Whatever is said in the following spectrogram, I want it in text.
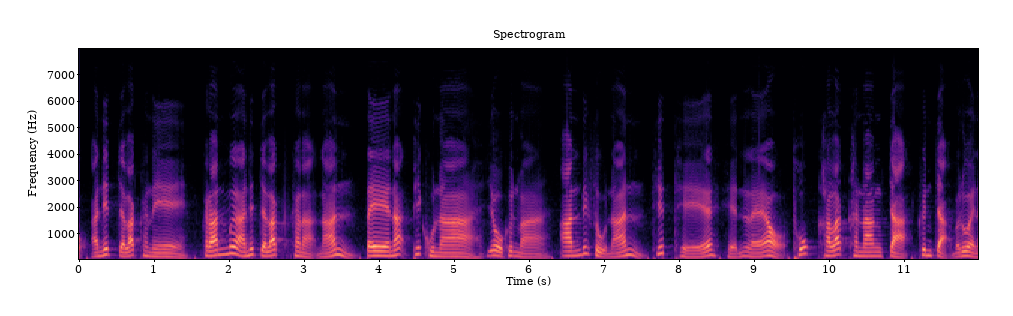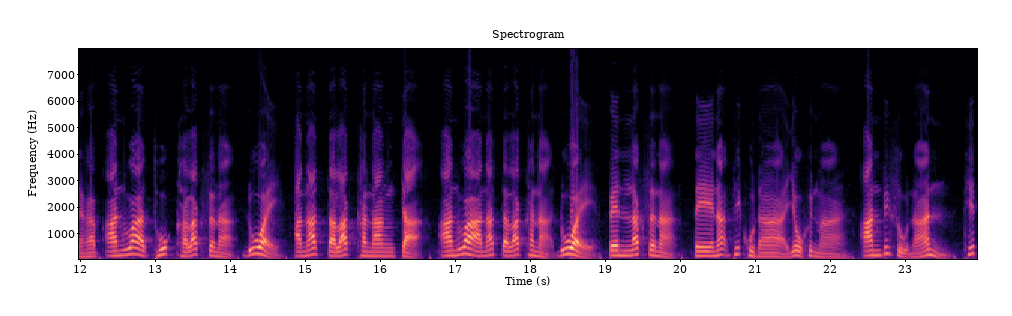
กอนิจจลักขเน ครั้นเมื่ออนิจจลักษณะนั้น เตนะพิกขุนาโยกขึ้นมา อันภิกษุนั้น ทิฏเถเห็นแล้ว ทุกขลักขณังจะขึ้นจะมาด้วยนะครับ อันว่าทุกขลักษณะด้วย อนัตตลักขณังจะอันว่าอนัตตลักษณะด้วย เป็นลักษณะ นะพิกขุนาโยกขึ้นมา อันภิกษุนั้น ทิฏ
